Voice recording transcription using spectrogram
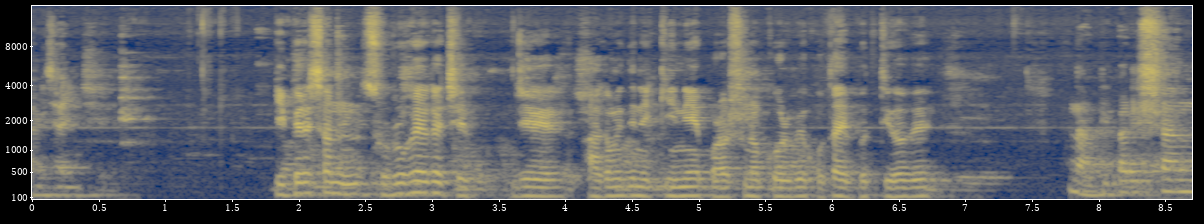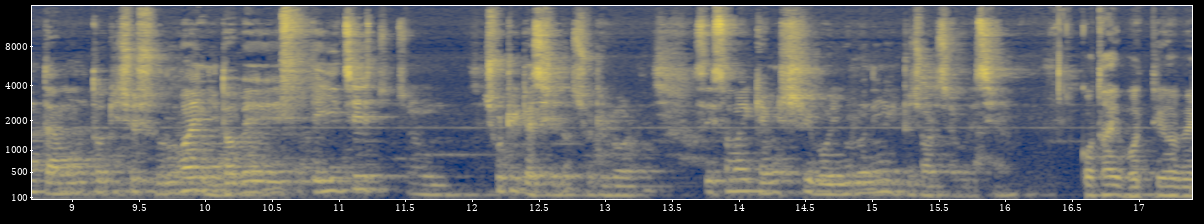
আমি যাই। প্রিপারেশন শুরু হয়ে গেছে যে আগামী দিনে কী নিয়ে পড়াশোনা করবে কোথায় ভর্তি হবে? না প্রিপারেশান তেমন তো কিছু শুরু হয়নি তবে এই যে ছুটিটা ছিল ছুটি পর্ব সেই সময় কেমিস্ট্রি বইগুলো নিয়ে একটু চর্চা করেছিলাম। কোথায় ভর্তি হবে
